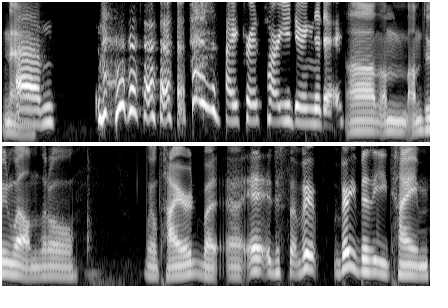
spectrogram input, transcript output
Nah. Um Hi Chris, how are you doing today? Um, I'm I'm doing well. I'm a little, little tired, but uh, it, it's just a very very busy time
